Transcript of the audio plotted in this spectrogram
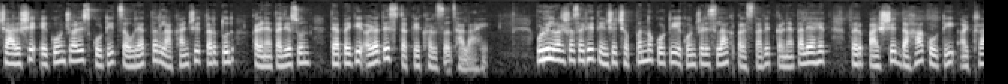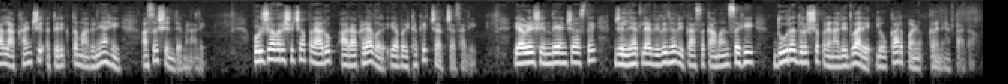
चारशे एकोणचाळीस कोटी चौऱ्याहत्तर लाखांची तरतूद करण्यात आली असून त्यापैकी अडतीस टक्के खर्च झाला आहे. पुढील वर्षासाठी तीनशे छप्पन्न कोटी एकोणचाळीस लाख प्रस्तावित करण्यात आले आहेत तर पाचशे दहा कोटी अठरा लाखांची अतिरिक्त मागणी आहे असं शिंदे म्हणाले. पुढच्या वर्षीच्या प्रारूप आराखड्यावर या बैठकीत चर्चा झाली. यावेळी शिंदे यांच्या हस्ते जिल्ह्यातल्या विविध विकास कामांचंही दूरदृश्य प्रणालीद्वारे लोकार्पण करण्यात आलं.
